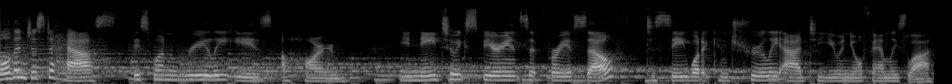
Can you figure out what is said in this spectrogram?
More than just a house, this one really is a home. You need to experience it for yourself to see what it can truly add to you and your family's life.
